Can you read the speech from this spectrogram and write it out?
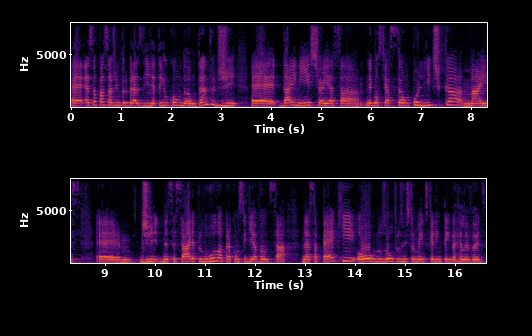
é, essa passagem por Brasília tem o condão tanto de é, dar início a essa negociação política mais é, de, necessária para o Lula para conseguir avançar nessa PEC ou nos outros instrumentos que ele entenda relevantes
